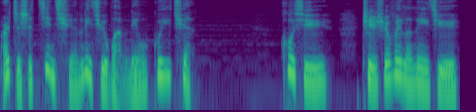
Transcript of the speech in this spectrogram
而只是尽全力去挽留规劝。或许只是为了那句。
